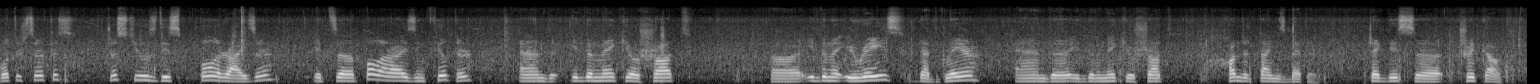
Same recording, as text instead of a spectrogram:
water surface. Just use this polarizer. It's a polarizing filter and it's gonna make your shot uh, it's gonna erase that glare and uh, it's gonna make your shot 100 times better. Check this trick out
